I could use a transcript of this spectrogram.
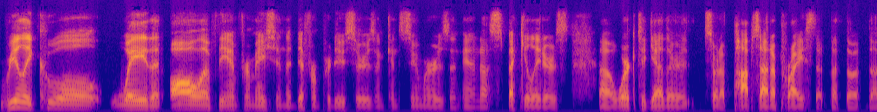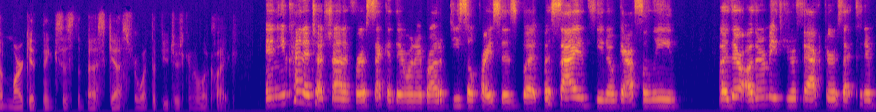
really cool way that all of the information that different producers and consumers and, and uh, speculators uh, work together sort of pops out a price that, that the, the market thinks is the best guess for what the future is going to look like. And you kind of touched on it for a second there when i brought up diesel prices but besides you know gasoline are there other major factors that could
